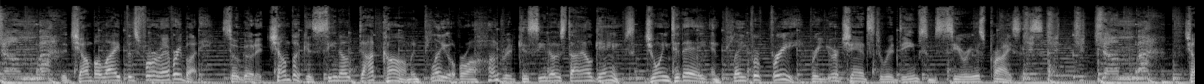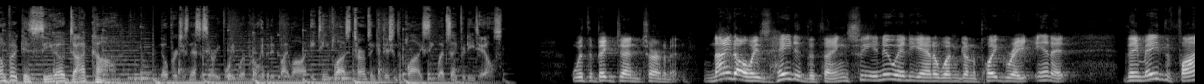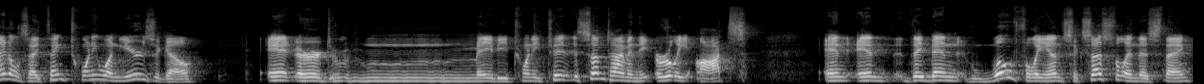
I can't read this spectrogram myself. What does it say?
The Chumba life is for everybody. So go to ChumbaCasino.com and play over 100 casino style games. Join today and play for free for your chance to redeem some serious prizes. ChumbaCasino.com. No purchase necessary. Void where prohibited by law. 18 plus terms and conditions apply. See website for details. With the Big Ten tournament, Knight always hated the thing, so you knew Indiana wasn't going to play great in it. They made the finals, I think, 21 years ago and or maybe 22 sometime in the early aughts. And and they've been woefully unsuccessful in this thing.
